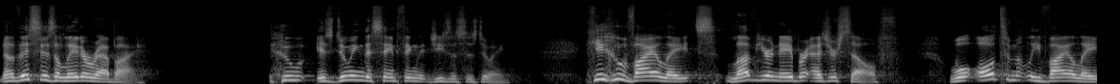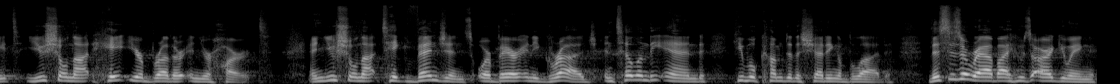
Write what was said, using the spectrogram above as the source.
Now, this is a later rabbi who is doing the same thing that Jesus is doing. He who violates, love your neighbor as yourself, will ultimately violate, you shall not hate your brother in your heart, and you shall not take vengeance or bear any grudge until in the end he will come to the shedding of blood. This is a rabbi who's arguing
